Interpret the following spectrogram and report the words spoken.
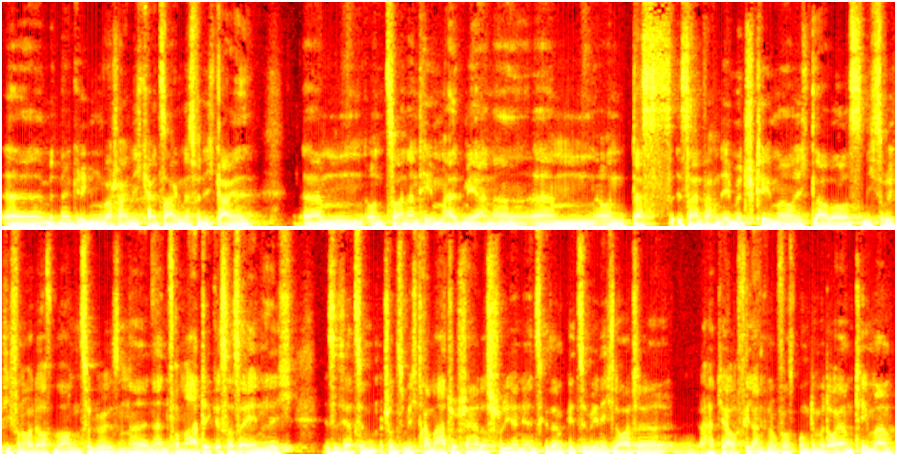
äh, mit einer geringen Wahrscheinlichkeit sagen, das finde ich geil. Ähm, und zu anderen Themen halt mehr. Ne? Ähm, und das ist einfach ein Image-Thema und ich glaube, es ist nicht so richtig von heute auf morgen zu lösen. Ne? In der Informatik ist das ähnlich, ist es ja schon ziemlich dramatisch, ja, das studieren ja insgesamt viel zu wenig Leute, hat ja auch viel Anknüpfungspunkte mit eurem Thema.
